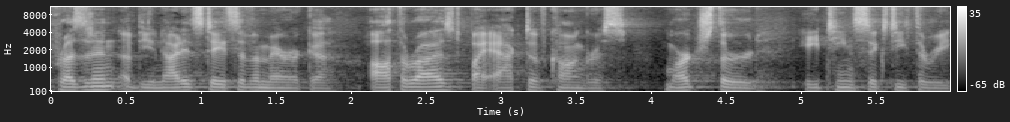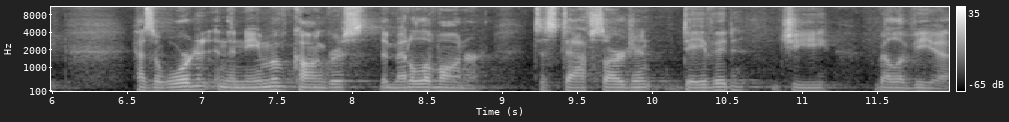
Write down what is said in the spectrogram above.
President of the United States of America, authorized by Act of Congress, March 3, 1863, has awarded in the name of Congress the Medal of Honor to Staff Sergeant David G. Bellavia,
